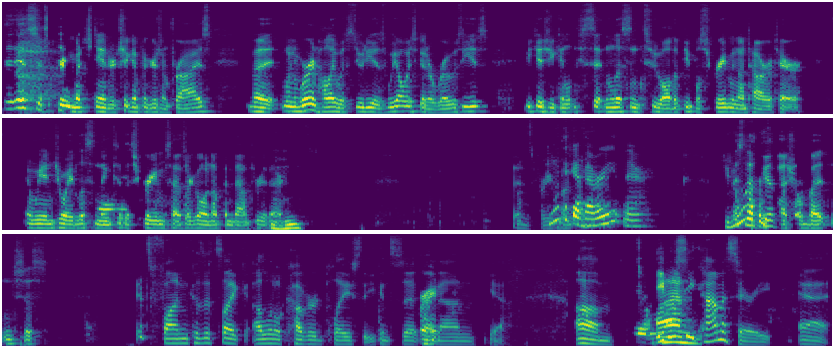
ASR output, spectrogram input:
it's just pretty much standard chicken fingers and fries. But when we're in Hollywood Studios, we always go to Rosie's because you can sit and listen to all the people screaming on Tower of Terror, and we enjoy listening to the screams as they're going up and down through there. Mhm. That is I pretty. don't fun. think I've ever eaten there. You know It's what? nothing The- special, but it's just it's fun because it's like a little covered place that you can sit Right. right, on. Yeah. Um, Mine- ABC commissary at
